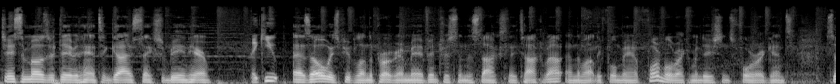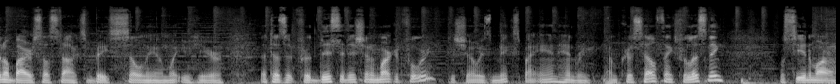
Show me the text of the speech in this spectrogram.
Jason Moser, David Hanson, guys, thanks for being here. Thank you. As always, people on the program may have interest in the stocks they talk about, and the Motley Fool may have formal recommendations for or against. So don't buy or sell stocks based solely on what you hear. That does it for this edition of Market Foolery. The show is mixed by Ann Henry. I'm Chris Hill. Thanks for listening. We'll see you tomorrow.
